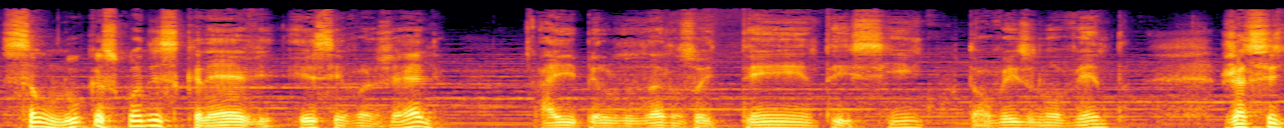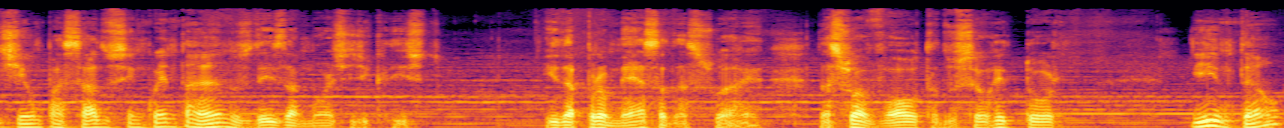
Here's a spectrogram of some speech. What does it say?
São Lucas, quando escreve esse evangelho, aí pelos anos 85, talvez 90, já se tinham passado 50 anos desde a morte de Cristo e da promessa da sua, da sua volta, do seu retorno. E então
